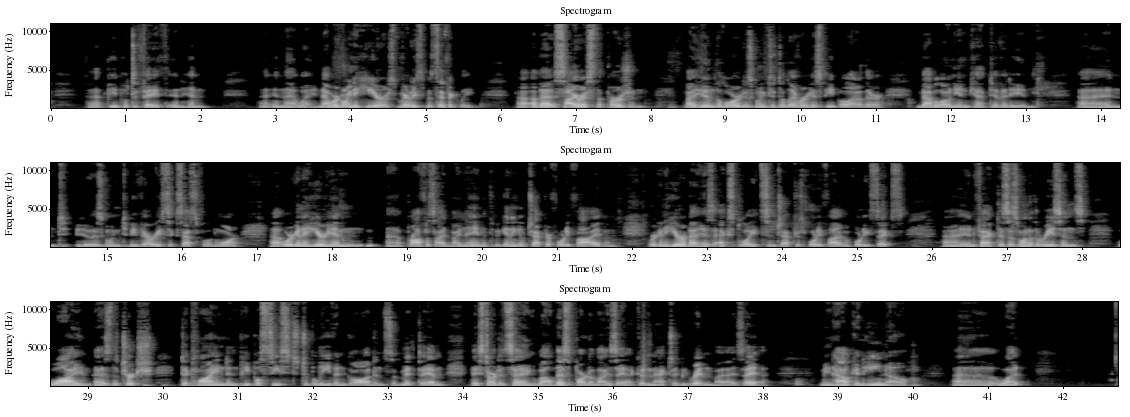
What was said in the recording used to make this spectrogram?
uh, people to faith in Him uh, in that way. Now we're going to hear very specifically about Cyrus the Persian, by whom the Lord is going to deliver His people out of their Babylonian captivity and uh, and who is going to be very successful in war. Uh, we're going to hear him uh, prophesied by name at the beginning of chapter 45, and we're going to hear about his exploits in chapters 45 and 46. Uh, in fact, this is one of the reasons why, as the church declined and people ceased to believe in God and submit to Him, they started saying, well, this part of Isaiah couldn't actually be written by Isaiah. I mean, how could he know uh, what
